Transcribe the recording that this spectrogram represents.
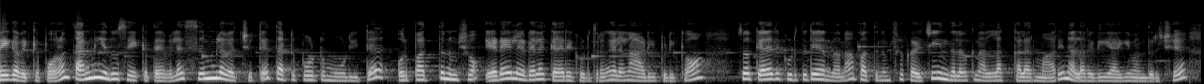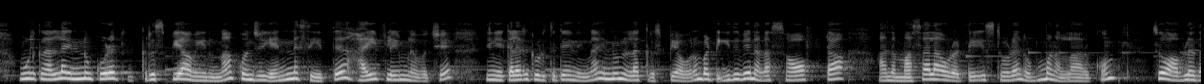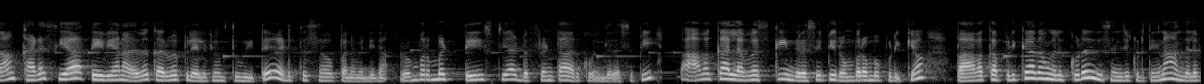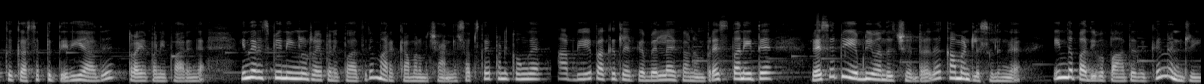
வேக வைக்க போகிறோம் தண்ணி எதுவும் சேர்க்க தேவையில்லை. சிம்மில் வச்சுட்டு தட்டு போட்டு மூடிட்டு ஒரு பத்து நிமிஷம் இடையில இடையில கிளறி கொடுத்துருங்க. இல்லைனா அடி பிடிக்கும். ஸோ கிளறி கொடுத்துட்டே இருந்தோன்னா பத்து நிமிஷம் கழித்து இந்தளவுக்கு நல்லா கலர் மாதிரி நல்லா ரெடியாகி வந்துருச்சு. உங்களுக்கு நல்லா இன்னும் கூட கிறிஸ்பியாக வேணும்னா கொஞ்சம் எண்ணெய் சேர்த்து ஹை ஃப்ளேமில் வச்சு நீங்கள் கிளறி கொடுத்துட்டே இருந்தீங்கன்னா இன்னும் நல்லா கிறிஸ்பியாக வரும். பட் இதுவே நல்லா சாஃப்டாக அந்த மசாலாவோட டேஸ்ட்டோட ரொம்ப நல்லாயிருக்கும் ஸோ அவ்வளோதான் கடைசியாக தேவையான அளவு கருவேப்பிலைகளும் தூவிட்டு எடுத்து சர்வ் பண்ண வேண்டியதான் ரொம்ப ரொம்ப டேஸ்டியாக டிஃப்ரெண்ட்டாக இருக்கும் இந்த ரெசிபி பாவக்காய் லவ்வர்ஸ்க்கு இந்த ரெசிபி ரொம்ப ரொம்ப பிடிக்கும். பாவக்காய் பிடிக்காதவங்களுக்கு கூட இது செஞ்சு கொடுத்தீங்கன்னா அந்தளவுக்கு கசப்பு தெரியாது. ட்ரை பண்ணி பாருங்கள் இந்த ரெசிபி நீங்களும் ட்ரை பண்ணி பார்த்துட்டு மறக்காமல் நம்ம சேனலை சப்ஸ்கிரைப் பண்ணிக்கோங்க. அப்படியே பக்கத்தில் இருக்க பெல் ஐக்கானும் ப்ரெஸ் பண்ணிவிட்டு ரெசிபி எப்படி வந்துச்சுன்றதை கமெண்ட்டில் சொல்லுங்கள் இந்த பதிவை பார்த்ததுக்கு நன்றி.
